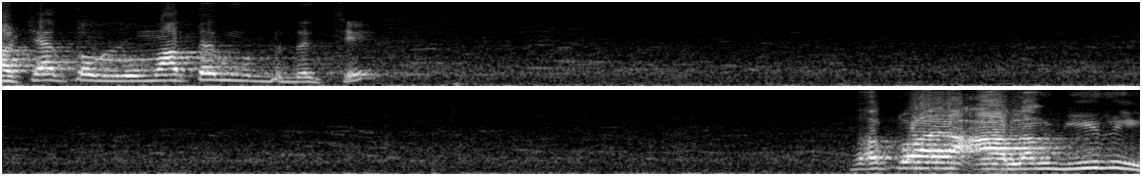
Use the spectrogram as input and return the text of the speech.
আচ্ছা তো লুমাতের মধ্যে দেখছি। আলমগিরি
